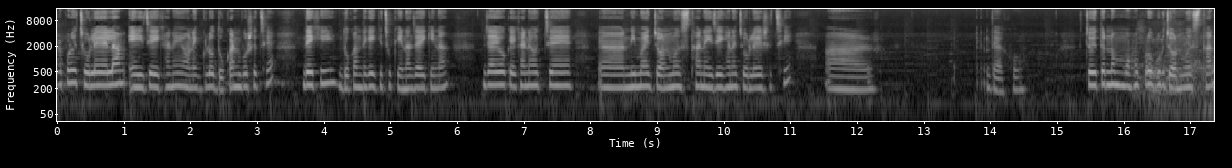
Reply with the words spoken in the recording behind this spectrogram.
তারপরে চলে এলাম, এই যে এখানে অনেকগুলো দোকান বসেছে। দেখি দোকান থেকে কিছু কেনা যায় কিনা। যাই হোক, এখানে হচ্ছে নিমাইয়ের জন্মস্থান, এই যে এখানে চলে এসেছি। আর দেখো চৈতন্য মহাপ্রভুর জন্মস্থান।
